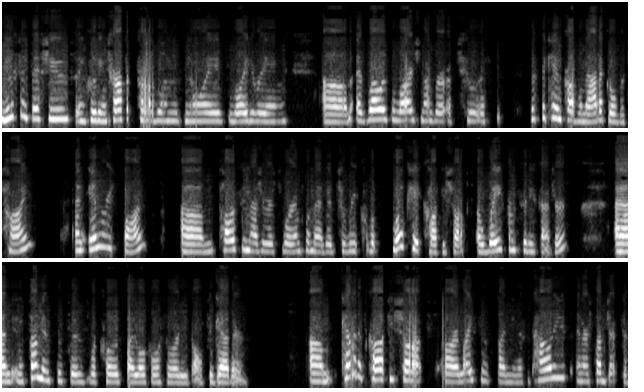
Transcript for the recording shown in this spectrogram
nuisance, issues, including traffic problems, noise, loitering, um, as well as a large number of tourists. This became problematic over time, and in response, um, policy measures were implemented to relocate coffee shops away from city centers and in some instances were closed by local authorities altogether. Um, coffee shops are licensed by municipalities and are subject to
